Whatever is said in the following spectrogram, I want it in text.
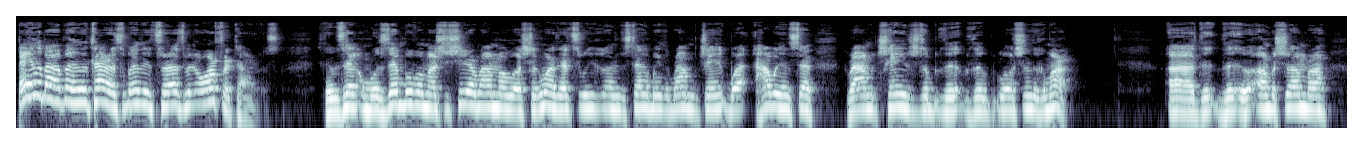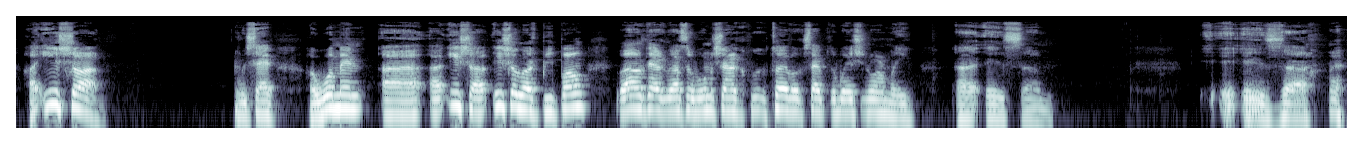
Bail about the taros, whether it's her husband or for taros. That's we understand the way the Ram changed. What how we understand Ram changed the the the Lashon of the Gemara. Uh, the the Amr Ha'isha. We said a woman, uh, uh, Isha, Isha loves people. Well, that's a woman should accept the way she normally uh, is um, is uh, the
